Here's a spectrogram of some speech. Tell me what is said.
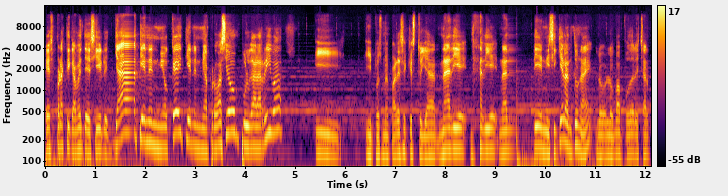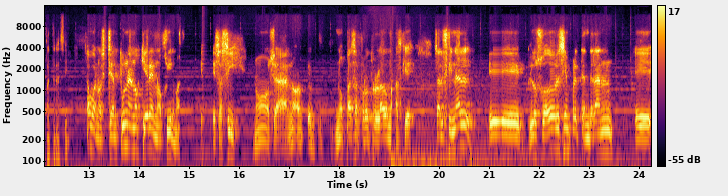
es prácticamente decir, ya tienen mi ok, tienen mi aprobación, pulgar arriba y, y pues me parece que esto ya nadie, nadie, nadie, ni siquiera Antuna, ¿eh? lo, va a poder echar para atrás. ¿eh? Ah, bueno, si Antuna no quiere, no firma. Es así, ¿no? O sea, no, no pasa por otro lado más que. O sea, al final, eh, los jugadores siempre tendrán eh,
